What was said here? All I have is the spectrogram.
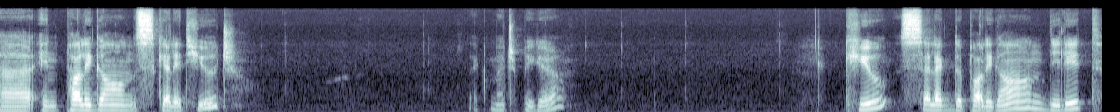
uh, in polygon scale it huge like much bigger. Q select the polygon delete.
